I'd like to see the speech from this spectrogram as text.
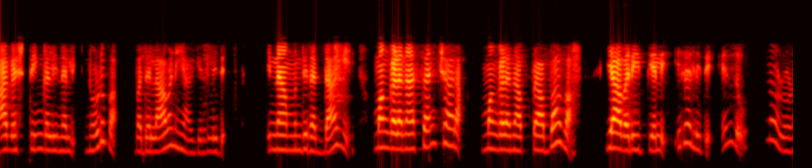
ಆಗಸ್ಟ್ ತಿಂಗಳಿನಲ್ಲಿ ನೋಡುವ ಬದಲಾವಣೆಯಾಗಿರಲಿದೆ. ಇನ್ನು ಮುಂದಿನದ್ದಾಗಿ, ಮಂಗಳನ ಸಂಚಾರ, ಮಂಗಳನ ಪ್ರಭಾವ ಯಾವ ರೀತಿಯಲ್ಲಿ ಇರಲಿದೆ ಎಂದು ನೋಡೋಣ.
